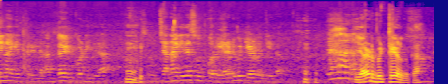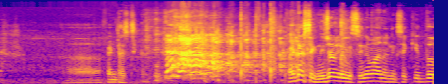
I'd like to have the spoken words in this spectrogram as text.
ಏನಾಗಿರ್ತೀರಿ ಇಲ್ಲಿ ಹಗ್ಗ ಇಟ್ಕೊಂಡಿದ್ದೀರಾ. ಸೊ ಚೆನ್ನಾಗಿದೆ ಸೂಪರ್ ಎರಡು ಬಿಟ್ಟು ಹೇಳ್ಬೇಕೀಗ. ಎರಡು ಬಿಟ್ಟು ಹೇಳ್ಬೇಕಾ? ಫ್ಯಾಂಟಾಸ್ಟಿಕ್ ಫ್ಯಾಂಟಾಸ್ಟಿಕ್ ನಿಜವಾಗ್ಲೂ ಈ ಸಿನಿಮಾ ನನಗೆ ಸಿಕ್ಕಿದ್ದು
